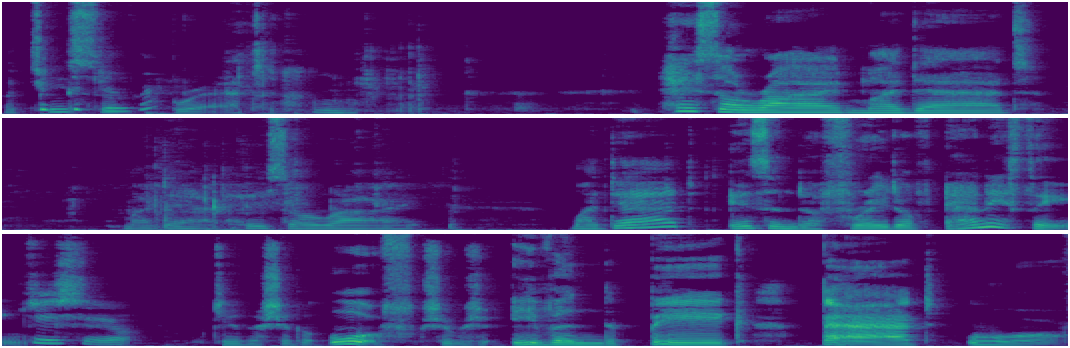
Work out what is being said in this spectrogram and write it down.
A piece of bread. Mm. He's alright, my dad. My dad, he's alright. My dad isn't afraid of anything. 这是这个是个 wolf，是不是？Even the big bad wolf，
